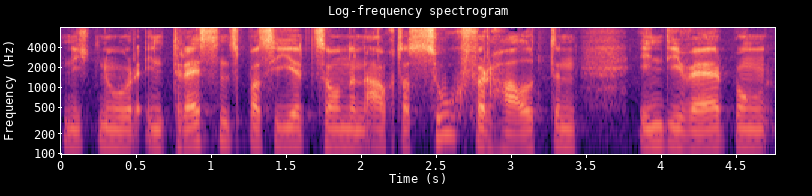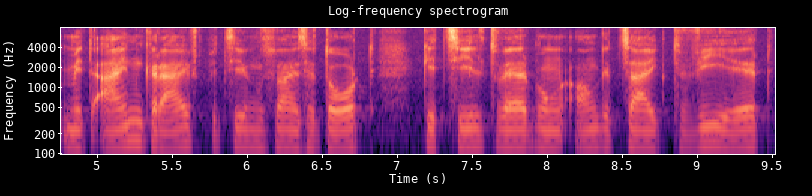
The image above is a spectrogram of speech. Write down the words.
nicht nur interessensbasiert, sondern auch das Suchverhalten in die Werbung mit eingreift, beziehungsweise dort gezielt Werbung angezeigt wird,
